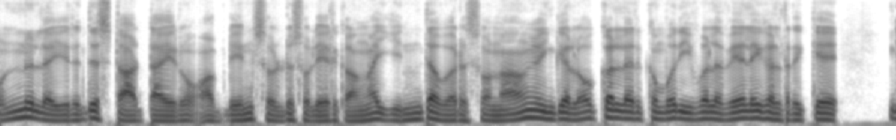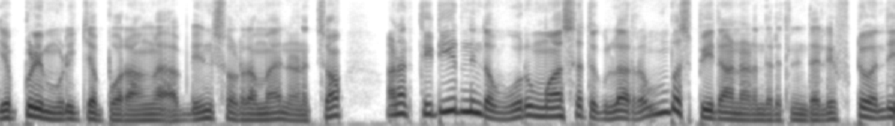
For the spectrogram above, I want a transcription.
ஒன்றில் இருந்து ஸ்டார்ட் ஆயிரும் அப்படின்னு சொல்லிட்டு சொல்லியிருக்காங்க. இந்த வருஷம் நாங்கள் இங்கே லோக்கலில் இருக்கும்போது இவ்வளோ வேலைகள் இருக்கே எப்படி முடிக்க போகிறாங்க அப்படின்னு சொல்கிற மாதிரி நினச்சோம். ஆனால் திடீர்னு இந்த ஒரு மாதத்துக்குள்ளே ரொம்ப ஸ்பீடாக நடந்துருச்சு இந்த லிஃப்ட் வந்து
